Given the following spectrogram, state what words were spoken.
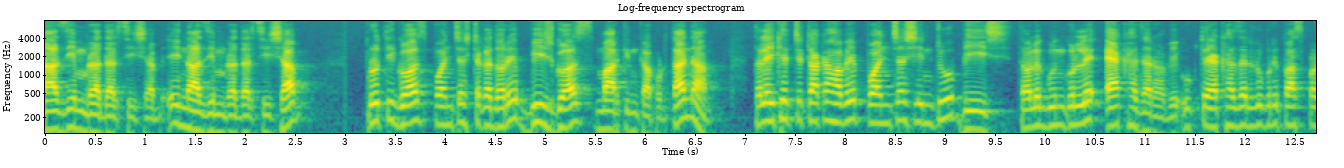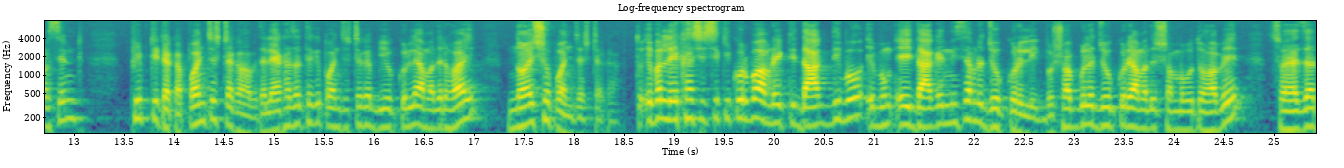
নাজিম ব্রাদার্স হিসাব। এই নাজিম ব্রাদার্স হিসাব প্রতি গজ পঞ্চাশ টাকা দরে বিশ গজ মার্কিন কাপড়, তাই না? তাহলে এই ক্ষেত্রে টাকা হবে পঞ্চাশ ইন্টু বিশ, তাহলে গুণ করলে এক হাজার হবে। উক্ত এক হাজারের উপরে পাঁচ পার্সেন্ট ফিফটি টাকা, পঞ্চাশ টাকা হবে। তাহলে এক হাজার থেকে পঞ্চাশ টাকা বিয়োগ করলে আমাদের হয় নয়শো পঞ্চাশ টাকা। তো এবার লেখা শেষে কি করব? আমরা একটি দাগ দিব এবং এই দাগের নিচে আমরা যোগ করে লিখব। সবগুলো যোগ করে আমাদের সম্ভবত হবে ছয় হাজার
